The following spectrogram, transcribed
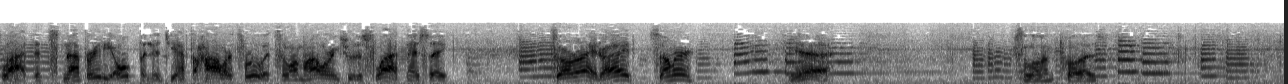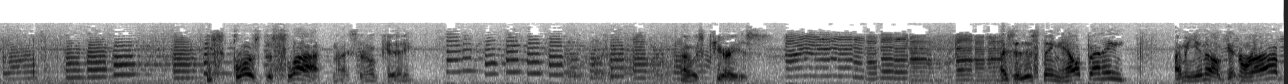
slot that's not really open. It's, you have to holler through it. So I'm hollering through the slot, and I say, It's all right, right? Summer? Yeah. It's a long pause. He's closed the slot. And I said, okay. I was curious. I said, this thing help any? I mean, you know, getting robbed?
